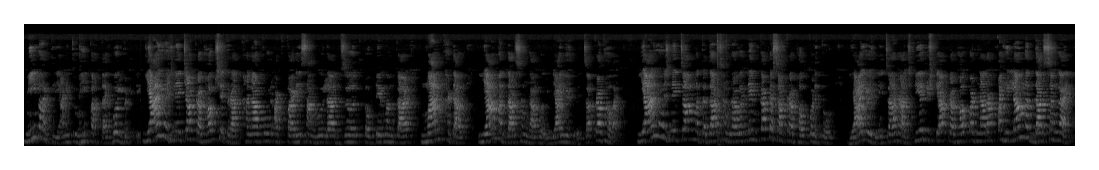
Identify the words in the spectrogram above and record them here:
मी भारती आणि तुम्ही पाहताय गोलगट्टे या योजनेच्या प्रभाव क्षेत्रात खानापूर आटपाडी सांगोला जत कवटे मंकाळ मान खटाव या मतदारसंघावर या योजनेचा प्रभाव आहे. या योजनेचा मतदारसंघावर नेमका कसा प्रभाव पडतो? या योजनेचा राजकीयदृष्ट्या प्रभाव पडणारा पहिला मतदारसंघ आहे.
